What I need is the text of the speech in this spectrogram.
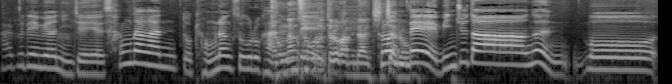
발부되면 이제 상당한 또 경랑 속으로 가는데 경랑 속으로 들어갑니다. 진짜로. 그런데 민주당은 뭐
